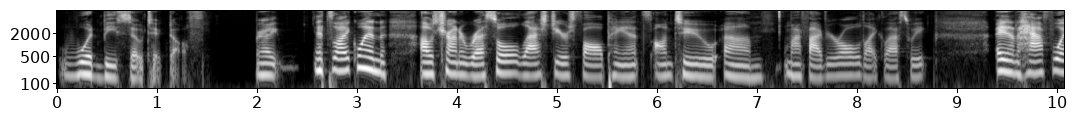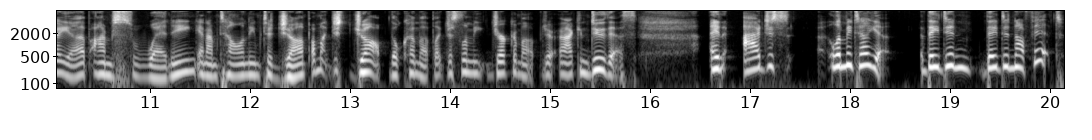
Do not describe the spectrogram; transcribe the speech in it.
would be so ticked off, right? It's like when I was trying to wrestle last year's fall pants onto um, my five year old, like last week. And halfway up, I'm sweating and I'm telling him to jump. I'm like, just jump. They'll come up. Like, just let me jerk them up. I can do this. And I just, let me tell you, they didn't, they did not fit.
